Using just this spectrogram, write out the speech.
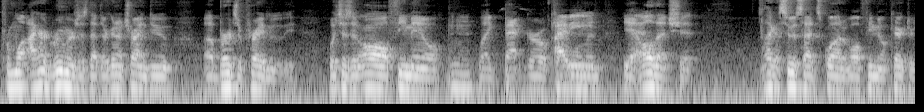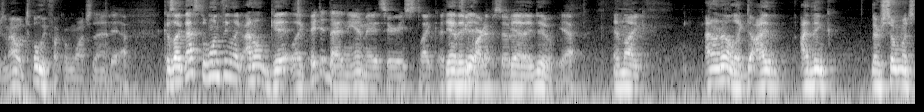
from what I heard rumors is that they're going to try and do a Birds of Prey movie, which is an all female Mhm. like Batgirl, Ivy, Catwoman, yeah, yeah. all that shit. Like a Suicide Squad of all female characters, and I would totally fucking watch that. Yeah, Because like that's the one thing like I don't get like they did that in the animated series, like a Yeah, they two-part episode. Yeah, of it. they do. Yeah, and like I don't know like I I think there's so much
